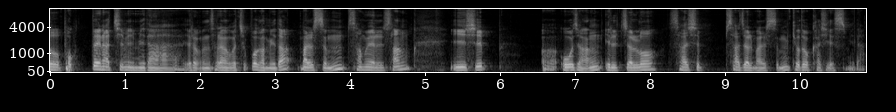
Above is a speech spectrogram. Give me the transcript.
또 복된 아침입니다. 여러분 사랑하고 축복합니다. 말씀 사무엘상 25장 1절로 44절 말씀 교독하시겠습니다.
